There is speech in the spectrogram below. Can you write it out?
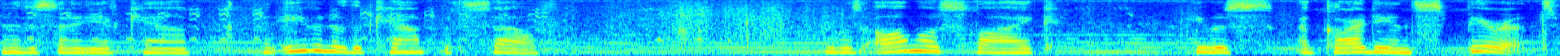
in the vicinity of camp and even of the camp itself. It was almost like he was a guardian spirit.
